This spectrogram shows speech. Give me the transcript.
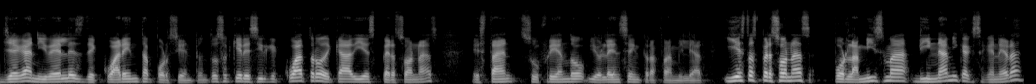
llega a niveles de 40%. Entonces quiere decir que 4 de cada 10 personas están sufriendo violencia intrafamiliar. Y estas personas, por la misma dinámica que se genera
